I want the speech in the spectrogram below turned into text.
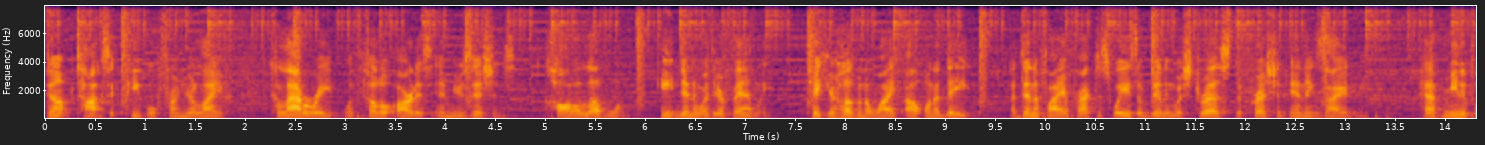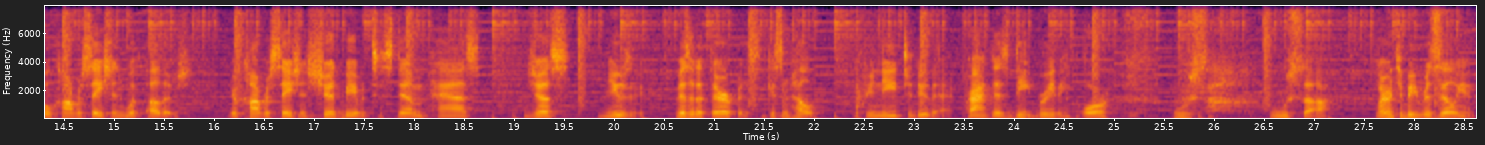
Dump toxic people from your life. Collaborate with fellow artists and musicians. Call a loved one. Eat dinner with your family. Take your husband or wife out on a date. Identify and practice ways of dealing with stress, depression, and anxiety. Have meaningful conversations with others. Your conversation should be able to stem past just music. Visit a therapist, get some help if you need to do that. Practice deep breathing or woosah, woosah. Learn to be resilient,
